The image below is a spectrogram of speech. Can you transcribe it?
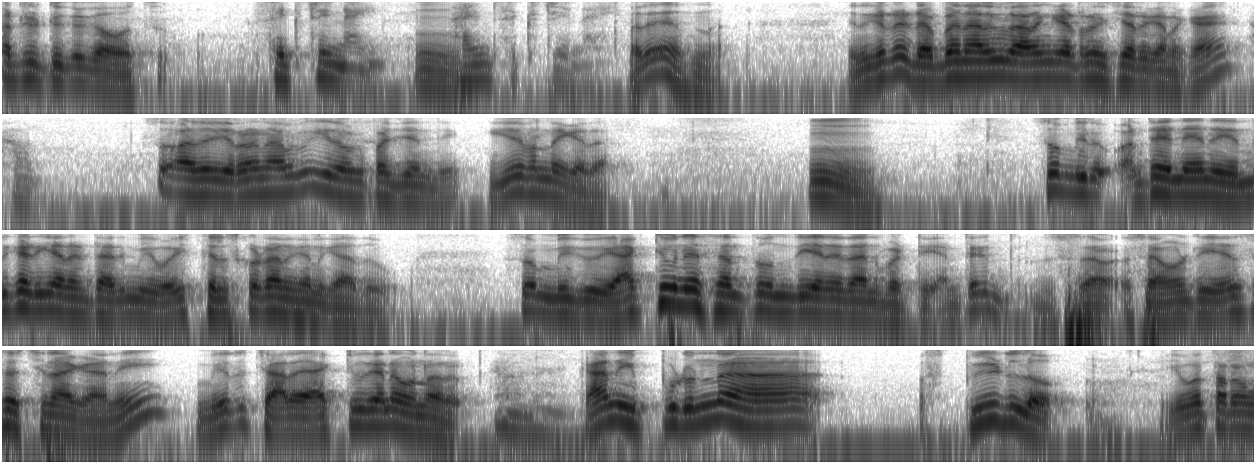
అటు ఇటుగా కావచ్చు. Sixty nine. I'm sixty nine. అదే అంటున్నా. ఎందుకంటే డెబ్బై నాలుగులో అరంగేట్రం ఇచ్చారు కనుక. సో అది ఇరవై నాలుగు ఇది ఒక పద్దెనిమిది. ఇవే ఉన్నాయి కదా. సో మీరు అంటే నేను ఎందుకు అడిగానంటే అది మీ వయసు తెలుసుకోవడానికని కాదు. సో మీకు యాక్టివ్నెస్ ఎంత ఉంది అనే దాన్ని బట్టి. అంటే సెవెంటీ ఇయర్స్ వచ్చినా కానీ మీరు చాలా యాక్టివ్గానే ఉన్నారు. కానీ ఇప్పుడున్న స్పీడ్లో యువతరం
